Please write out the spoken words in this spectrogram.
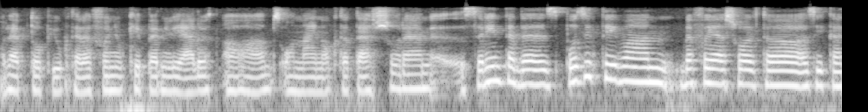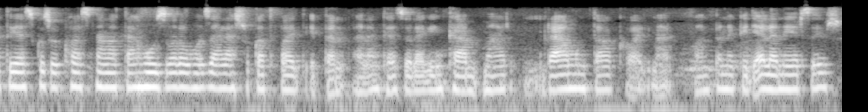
laptopjuk, telefonjuk képernyője előtt az online oktatás során. Szerinted ez pozitívan befolyásolta az IKT eszközök használatához való hozzáállásokat, vagy éppen ellenkezőleg inkább már ráuntak, vagy már van bennük egy ellenérzés?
